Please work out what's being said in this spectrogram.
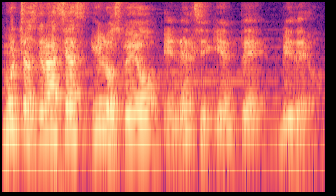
Muchas gracias y los veo en el siguiente video.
